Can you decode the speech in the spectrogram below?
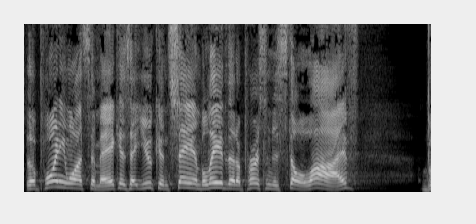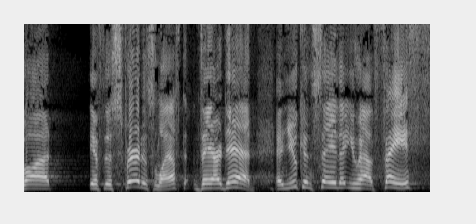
The point he wants to make is that you can say and believe that a person is still alive, but if the spirit is left, they are dead. And you can say that you have faith,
